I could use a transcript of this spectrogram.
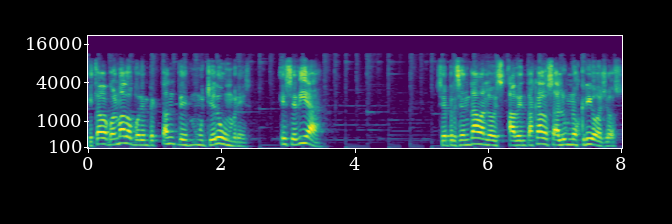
Estaba colmado por impactantes muchedumbres. Ese día se presentaban los aventajados alumnos criollos.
